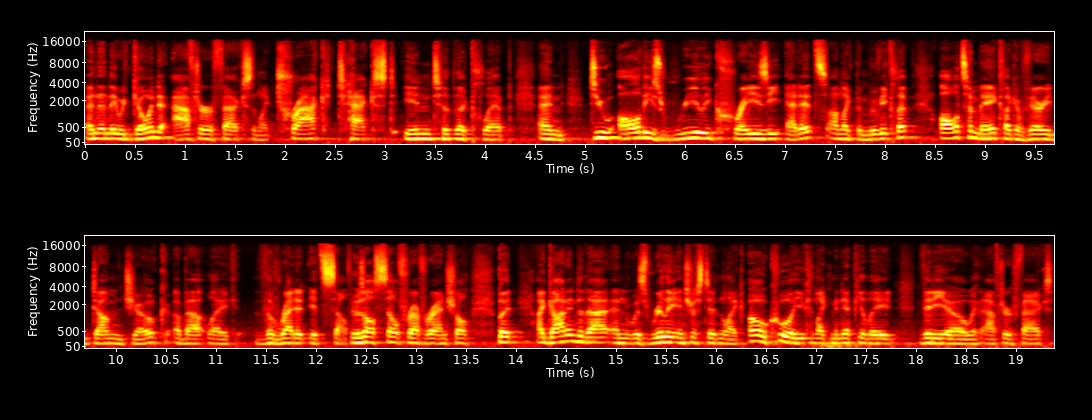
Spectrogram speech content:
and then they would go into after effects and like track text into the clip and do all these really crazy edits on like the movie clip all to make like a very dumb joke about like the reddit itself. It was all self-referential but i got into that and was really interested in like oh cool you can like manipulate video with after effects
